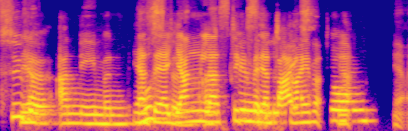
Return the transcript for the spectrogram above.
Züge ja. annehmen. Ja, mussten. sehr young-lastig, also sehr Leistung, ja. ja.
